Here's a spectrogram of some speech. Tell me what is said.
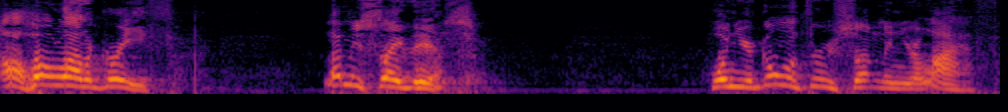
a whole lot of grief. Let me say this when you're going through something in your life,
